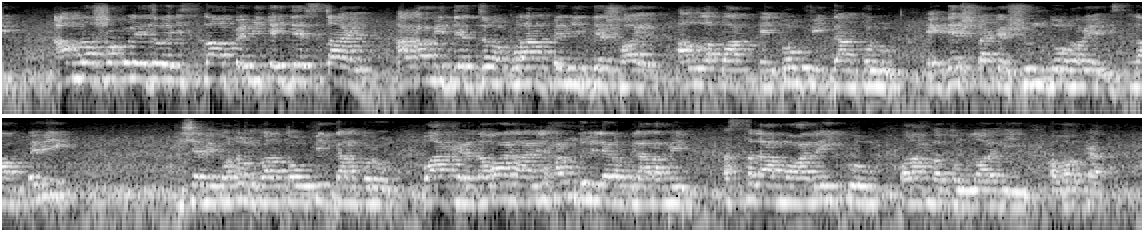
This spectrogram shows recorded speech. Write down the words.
আমরা সকলে যেন ইসলাম প্রেমিক এই দেশ চাই, আগামী দেশ যেন কোরআন প্রেমিক দেশ হয়। আল্লাহ পাক এই তৌফিক দান করুন এই দেশটাকে সুন্দরভাবে ইসলাম প্রেমিক হিসেবে গঠন করার তৌফিক দান করুন ওয়াখের দাওয়ান আলহামদুলিল্লাহ রবিল আলমিন। আসসালামু আলাইকুম ওয়া রাহমাতুল্লাহি ওয়া বারাকাতুহু।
